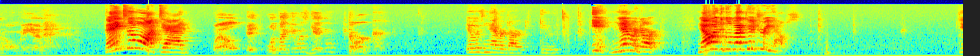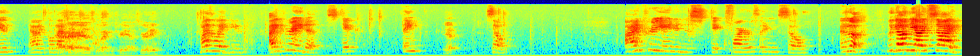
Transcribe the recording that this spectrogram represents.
Oh man. Thanks a lot, Dad. Well, it looked like it was getting dark. It was never dark, dude. It never dark. Now I have to go back to the treehouse. Dude, now let's go All back to the right, let's go back to treehouse. You ready? By the way, dude, I created a stick thing. Yep. So, I created a stick fire thing, so. And look, look on the outside.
